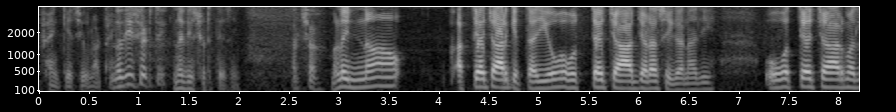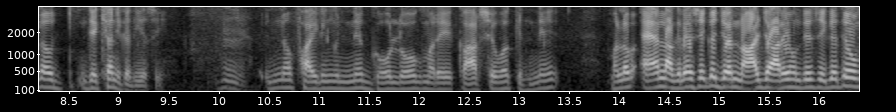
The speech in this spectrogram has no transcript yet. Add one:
ਫੈਂਕੇ ਸੀ ਉਹਨਾਂ ਟਾਈਮ ਨਦੀ ਸਿੱਟ ਤੇ? ਨਦੀ ਸੁੱਟਦੇ ਸੀ। ਅੱਛਾ। ਮਤਲਬ ਇੰਨਾ ਅਤਿਆਚਾਰ ਕੀਤਾ ਜੀ ਉਹ ਅਤਿਆਚਾਰ ਜਿਹੜਾ ਸੀਗਾ ਨਾ ਜੀ ਉਹ ਅਤਿਆਚਾਰ ਮਤਲਬ ਦੇਖਿਆ ਨਹੀਂ ਕਦੀ ਅਸੀਂ। ਹੂੰ। ਇੰਨਾ ਫਾਇਰਿੰਗ ਇੰਨੇ ਗੋ ਲੋਕ ਮਰੇ ਕਾਰ ਸੇਵਕ ਕਿੰਨੇ ਮਤਲਬ ਐ ਲੱਗ ਰਿਹਾ ਸੀ ਕਿ ਜਦ ਨਾਲ ਜਾ ਰਹੇ ਹੁੰਦੇ ਸੀਗੇ ਤੇ ਉਹ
